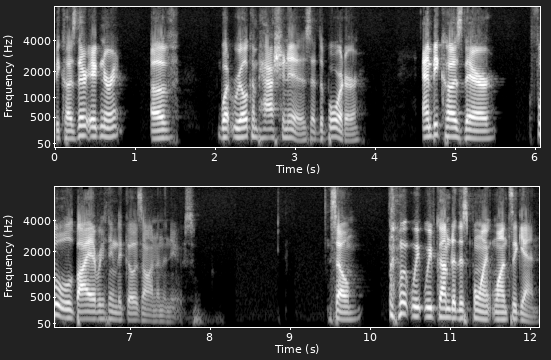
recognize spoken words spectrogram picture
because they're ignorant of what real compassion is at the border, and because they're fooled by everything that goes on in the news. So we, have come to this point once again.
